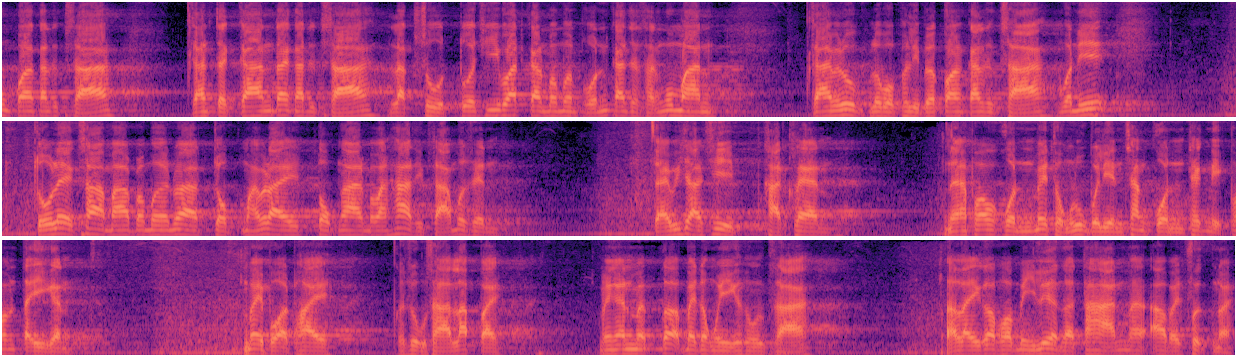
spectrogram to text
องค์กรการศึกษา การจัดการด้านการศึกษา หลักสูตรตัวชี้วัดการประเมินผล การจัดสรรงบประมาณ การปฏิรูประบบผลิตอุปกรณ์การศึกษา วันนี้ ตัวเลขทราบมาประเมินว่าจบมหาวิทยาลัยตกงานประมาณ 53เปอร์เซ็นต์แต่วิชาชีพขาดแคลนนะเพราะคนไม่ส่งลูกไปเรียนช่างกลเทคนิคเพราะมันตีกัน ไม่ปลอดภัยกระทรวงศึกษารับไป ไม่งั้นก็ไม่ต้องมีกระทรวงศึกษา อะไรก็พอมีเรื่องกับทหารมาเอาไปฝึกหน่อย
